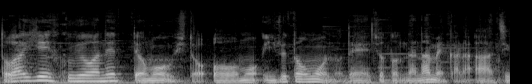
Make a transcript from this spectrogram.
とはいえ副業はねって思う人もいると思うのでちょっと斜めからあ違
